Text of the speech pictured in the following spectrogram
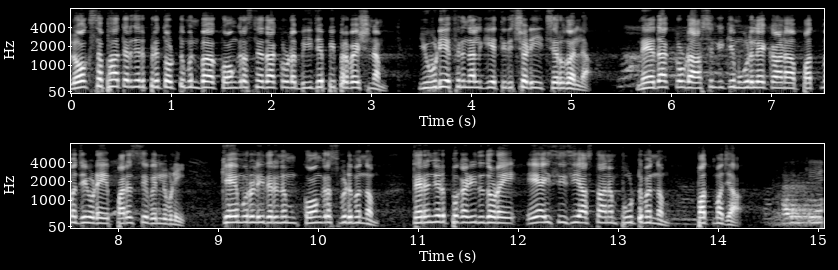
ലോക്സഭാ തെരഞ്ഞെടുപ്പിന് തൊട്ടുമുൻപ് കോൺഗ്രസ് നേതാക്കളുടെ ബി പ്രവേശനം യു ഡി എഫിന് നൽകിയ തിരിച്ചടി ചെറുതല്ല. നേതാക്കളുടെ ആശങ്കയ്ക്ക് മുകളിലേക്കാണ് പത്മജയുടെ പരസ്യ വെല്ലുവിളി. കെ മുരളീധരനും കോൺഗ്രസ് വിടുമെന്നും തെരഞ്ഞെടുപ്പ് കഴിയുന്നതോടെ എ ഐ സി സി ആസ്ഥാനം പൂട്ടുമെന്നും പത്മജ. അത് കെ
